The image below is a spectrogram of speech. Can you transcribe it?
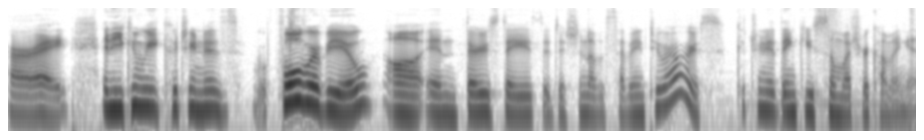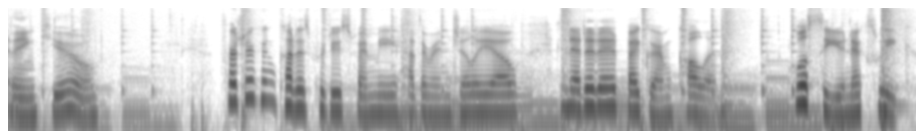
All right. And you can read Katryna's full review uh, in Thursday's edition of the 72 Hours. Katrina, thank you so much for coming in. Thank you. Frederick and Cut is produced by me, Heather Mongilio, and edited by Graham Cullen. We'll see you next week.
